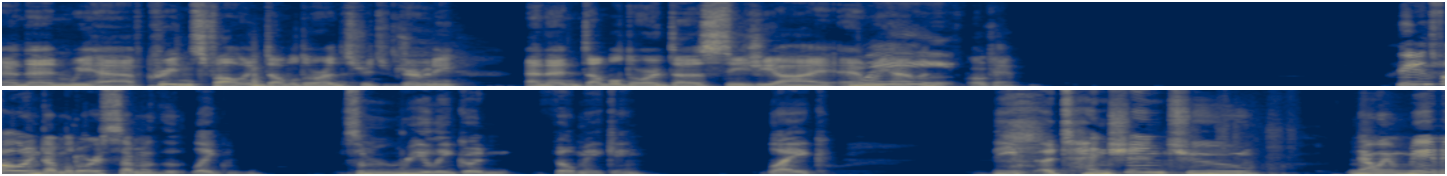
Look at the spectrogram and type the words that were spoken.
And then we have Credence following Dumbledore in the streets of Germany, and then Dumbledore does CGI, and we have a, okay. Credence following Dumbledore is some of the like some really good filmmaking. Like the attention to now we may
